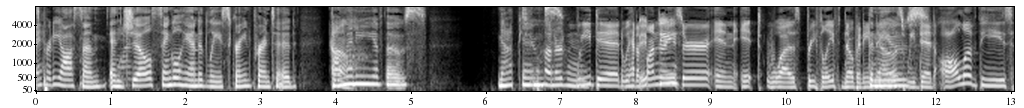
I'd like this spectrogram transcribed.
it's pretty awesome. And Jill single handedly screen printed how Oh. many of those napkins? We did. We had a 50? fundraiser, and it was briefly, if nobody The knows, Muse. we did all of these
